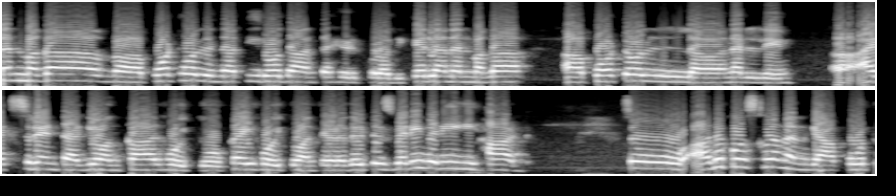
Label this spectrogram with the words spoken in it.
ನನ್ ಮಗ ಪಾಟ್ ಹೋಲ್ ಇಂದ ತೀರೋದ ಅಂತ ಹೇಳ್ಕೊಳೋದಿಕ್ಕೆ ಇಲ್ಲ ನನ್ ಮಗ ಪಾಟ್ ಹೋಲ್ನಲ್ಲಿ ಆಕ್ಸಿಡೆಂಟ್ ಆಗಿ ಒಂದ್ ಕಾಲ್ ಹೋಯ್ತು ಕೈ ಹೋಯ್ತು ಅಂತ ಹೇಳೋದು it is very very hard so ಅದಕ್ಕೋಸ್ಕರ ನನ್ಗೆ ಆ ಪೋಟ್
